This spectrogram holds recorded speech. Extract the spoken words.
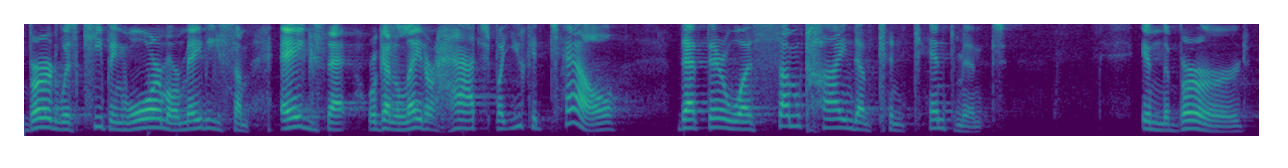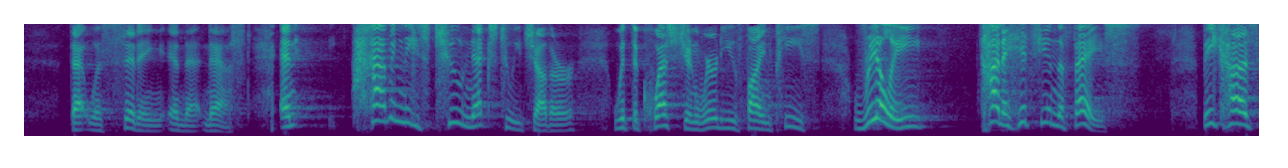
bird was keeping warm, or maybe some eggs that were going to later hatch, but you could tell that there was some kind of contentment in the bird that was sitting in that nest. And having these two next to each other with the question, where do you find peace, really kind of hits you in the face. Because,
